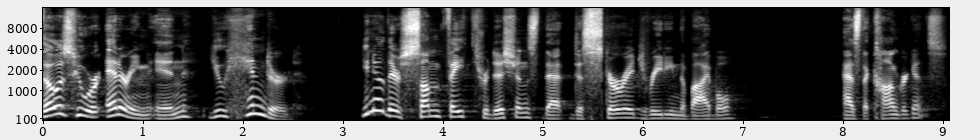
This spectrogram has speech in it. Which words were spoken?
those who were entering in, you hindered. You know, there's some faith traditions that discourage reading the Bible as the congregants.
